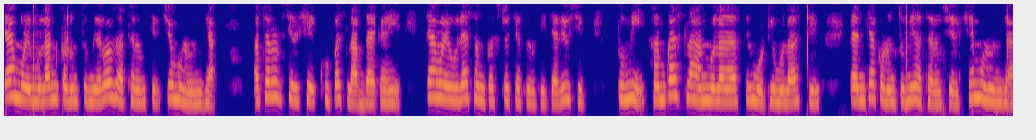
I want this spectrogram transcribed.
त्यामुळे मुलांकडून तुम्ही रोज अथर्व शीर्ष म्हणून घ्या. अथर्वशीर्ष हे खूपच लाभदायक आहे. त्यामुळे उद्या संकष्ट चतुर्थीच्या दिवशी तुम्ही हमखास लहान मुलं असतील मोठी मुलं असतील त्यांच्याकडून तुम्ही अथर्वशीर्ष म्हणून घ्या.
